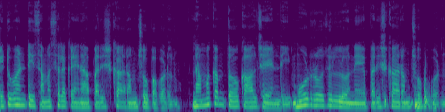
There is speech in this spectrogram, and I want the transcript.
ఎటువంటి సమస్యలకైనా పరిష్కారం చూపబడును. నమ్మకంతో కాల్ చేయండి. మూడు రోజుల్లోనే పరిష్కారం చూపబడును.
